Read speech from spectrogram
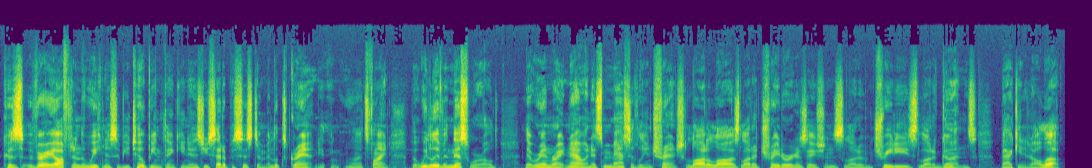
Because very often the weakness of utopian thinking is you set up a system, it looks grand, you think, well, that's fine. But we live in this world that we're in right now, and it's massively entrenched. A lot of laws, a lot of trade organizations, a lot of treaties, a lot of guns backing it all up.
